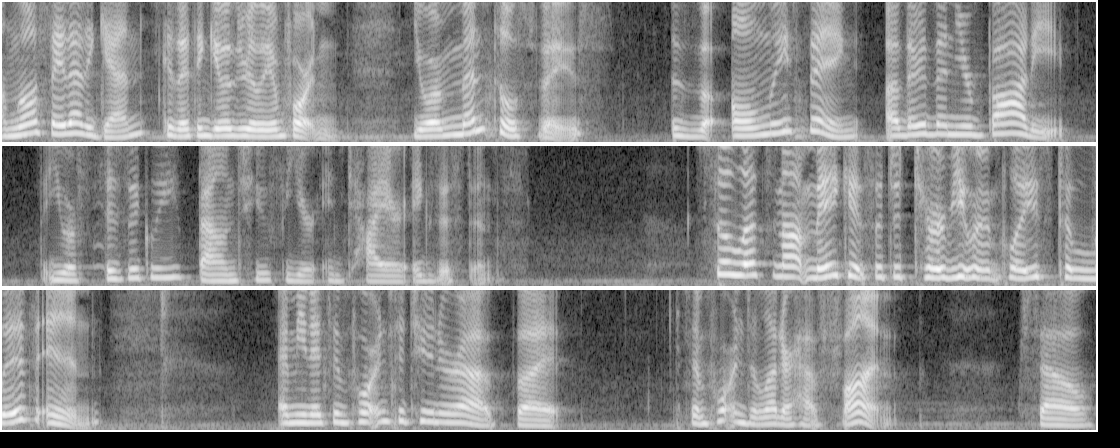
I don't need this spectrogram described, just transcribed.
I'm going to say that again because I think it was really important. Your mental space is the only thing other than your body that you are physically bound to for your entire existence. So let's not make it such a turbulent place to live in. I mean, it's important to tune her up, but it's important to let her have fun. So,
